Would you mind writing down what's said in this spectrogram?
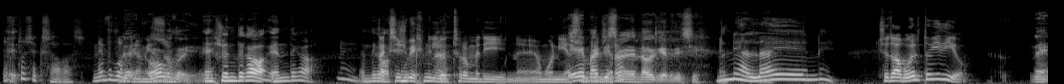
εκτός εξάδας. Είναι εβδομή Ναι, νομίζω. 8η. έχει 11, 11. Ναι. 11 Εντάξει, έχει βαθμούς. παιχνίδι λιότερο με την ε, ομονία Ε, στην μα και πρεμιέρα. να το κερδίσει. Ε, Ναι, αλλά ε, ναι. Και το Αποέλ το ίδιο. Ναι,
